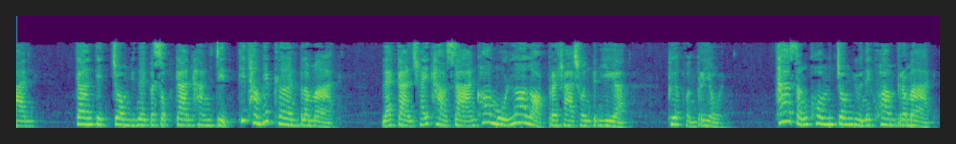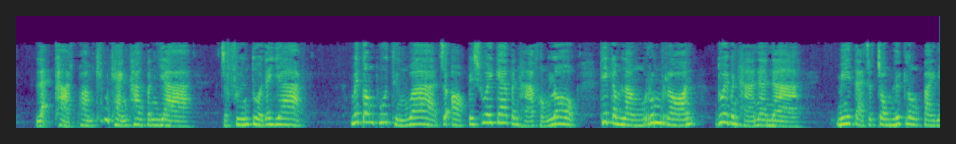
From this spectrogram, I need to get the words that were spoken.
าล การติดจมอยู่ในประสบการณ์ทางจิตที่ทำให้เพลินประมาท และการใช้ข่าวสารข้อมูลล่อหลอกประชาชนเป็นเหยื่อ เพื่อผลประโยชน์ ถ้าสังคมจมอยู่ในความประมาท และขาดความเข้มแข็งทางปัญญา จะฟื้นตัวได้ยาก ไม่ต้องพูดถึงว่าจะออกไปช่วยแก้ปัญหาของโลก ที่กำลังรุ่มร้อนด้วยปัญหานานา มีแต่จะจมลึกลงไปใน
